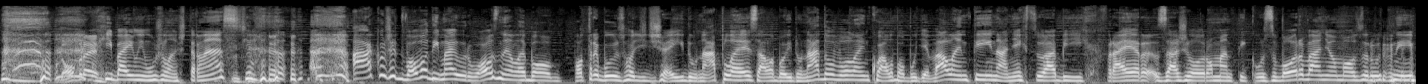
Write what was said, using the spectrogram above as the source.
Dobre, Chýba im už len 14. A akože dôvody majú rôzne, lebo potrebujú zhodiť, že idú na ples, alebo idú na dovolenku, alebo bude Valentín a nechcú, aby ich frajer zažil romantiku s vorvaňom ozrutným.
